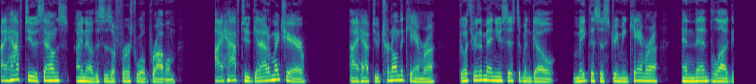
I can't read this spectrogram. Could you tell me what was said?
I have to sounds I know this is a first world problem. I have to get out of my chair. I have to turn on the camera, go through the menu system and go make this a streaming camera and then plug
